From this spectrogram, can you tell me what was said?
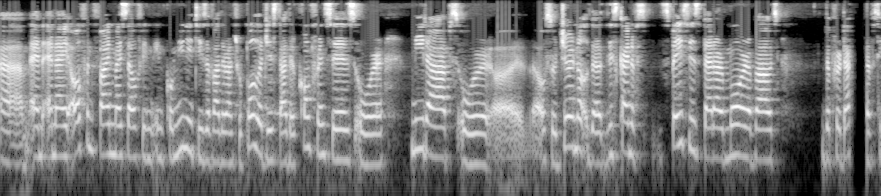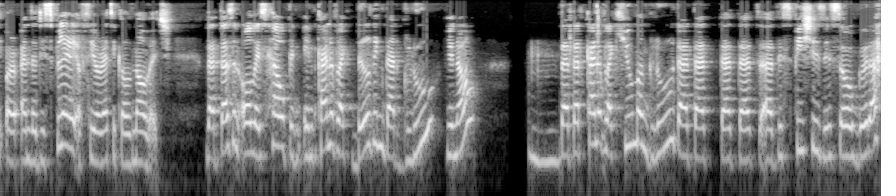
Um, and, and I often find myself in, in communities of other anthropologists, other conferences or meetups or uh, also journal, the, this kind of spaces that are more about the production of the, or, and the display of theoretical knowledge. That doesn't always help in, in kind of like building that glue, you know? Mm-hmm. That that kind of like human glue that that that that uh, this species is so good at.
